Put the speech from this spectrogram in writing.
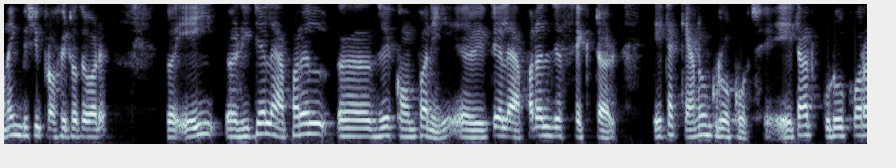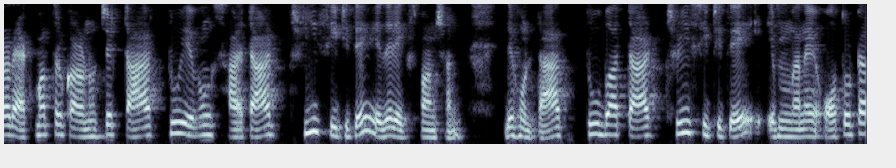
অনেক বেশি প্রফিট হতে পারে। তো এই রিটেল অ্যাপারেল যে কোম্পানি রিটেল অ্যাপারেল যে সেক্টর এটা কেন গ্রো করছে? এটার গ্রো করার একমাত্র কারণ হচ্ছে টায়ার টু এবং টার থ্রি সিটিতে এদের এক্সপানশন দেখুন টায়ার টু বা টায়ার থ্রি সিটিতে মানে অতটা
